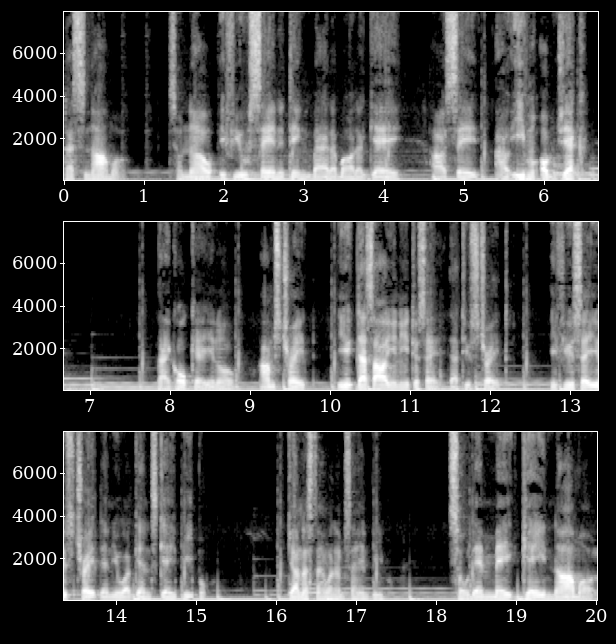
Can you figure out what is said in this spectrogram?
that's normal so now if you say anything bad about a gay I'll say, I'll even object. Like, okay, you know, I'm straight. You, that's all you need to say, that you're straight. If you say you're straight, then you're against gay people. You understand what I'm saying, people? So they make gay normal.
